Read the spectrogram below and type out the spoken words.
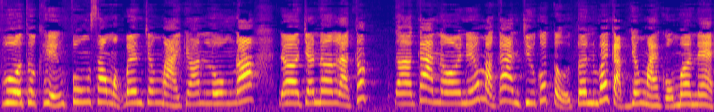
vừa thực hiện phun xong một bên chân mày cho anh luôn đó. À, cho nên là tất À, các anh ơi nếu mà các anh chưa có tự tin với cặp chân mày của mình nè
